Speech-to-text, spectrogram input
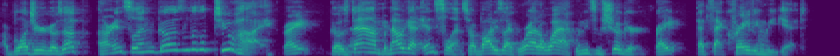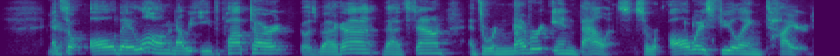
our blood sugar goes up and our insulin goes a little too high, right? Goes yeah. down, but now we got insulin. So our body's like, we're out of whack. We need some sugar, right? That's that craving we get. And yeah. so all day long, now we eat the Pop Tart, goes back up, that's down. And so we're never in balance. So we're always feeling tired.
